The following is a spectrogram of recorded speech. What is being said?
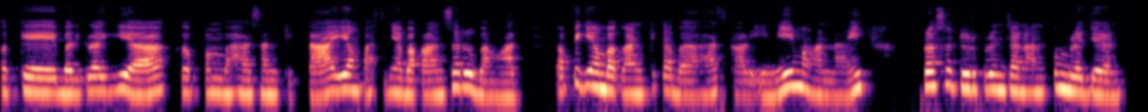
Oke, balik lagi ya ke pembahasan kita yang pastinya bakalan seru banget. Topik yang bakalan kita bahas kali ini mengenai prosedur perencanaan pembelajaran.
